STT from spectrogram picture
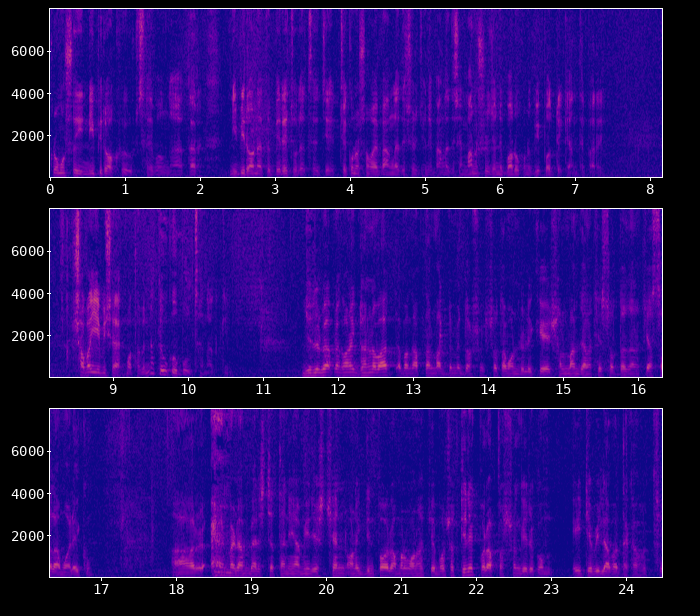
ক্রমশই নিপীড়ক হয়ে উঠছে এবং তার নিপীড়ন এত বেড়ে চলেছে যে যে কোনো সময় বাংলাদেশের জন্য বাংলাদেশের মানুষের জন্য বড় কোনো বিপদ ডেকে আনতে পারে। সবাই এ বিষয়ে একমত হবেন না? কেউ কেউ বলছেন আর কি। জিদুল ভাই, আপনাকে অনেক ধন্যবাদ এবং আপনার মাধ্যমে দর্শক শ্রোতা মণ্ডলীকে সম্মান জানাচ্ছি, শ্রদ্ধা জানাচ্ছি। আসসালামু আলাইকুম। আর ম্যাডাম ব্যারিস্টার তানি আমির এসছেন। অনেকদিন পর আমার মনে হচ্ছে বছর তিনেক পর আপনার সঙ্গে এরকম এই টেবিলে আবার দেখা হচ্ছে।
